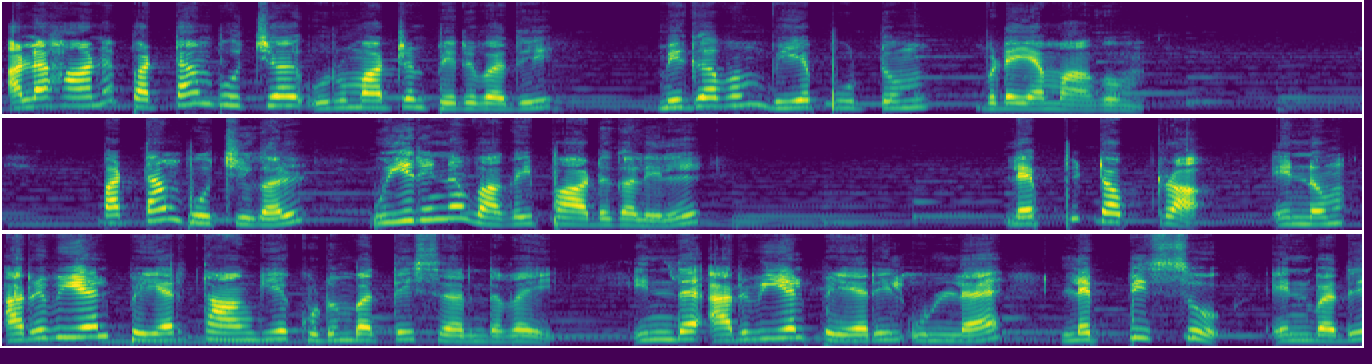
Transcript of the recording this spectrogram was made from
அழகான பட்டாம்பூச்சியாய் உருமாற்றம் பெறுவது மிகவும் வியப்பூட்டும் விடயமாகும். பட்டாம்பூச்சிகள் உயிரின வகைப்பாடுகளில் லெப்பிடோப்ட்ரா என்னும் அறிவியல் பெயர் தாங்கிய குடும்பத்தை சேர்ந்தவை. இந்த அறிவியல் பெயரில் உள்ள லெப்பிசு என்பது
